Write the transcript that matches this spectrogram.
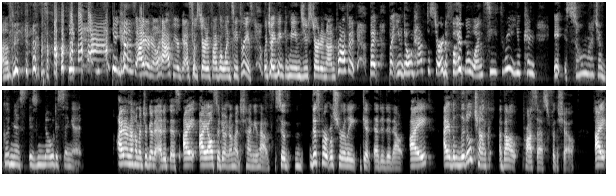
um, because, because i don't know half your guests have started 501c3s which i think means you start a nonprofit but but you don't have to start a 501c3 you can it so much of goodness is noticing it. I don't know how much you're going to edit this. I i also don't know how much time you have. So this part will surely get edited out. I i have a little chunk about process for the show. I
